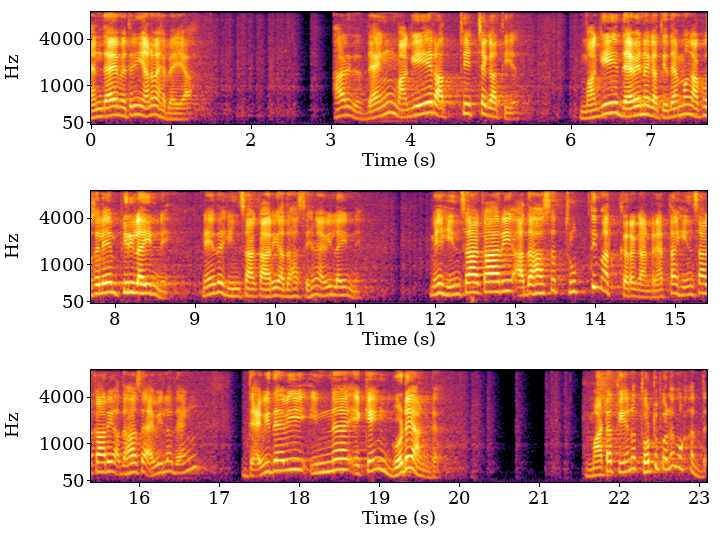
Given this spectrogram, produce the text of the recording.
හැන්දෑ මෙතන යනව හැබැයියා. හරිද දැන් මගේ රත්වෙච්ච ගතිය මගේ දැවෙන ගති දැම්මන් අකුසලයෙන් පිරිලා ඉන්නේ. නේද? හිංසාකාරී අදහස් එහෙම ඇවිල්ලා ඉන්නේ. මේ හිංසාකාරී අදහස තෘප්තිමත් කරගන්න. නැත්තම් හිංසාකාරී අදහස ඇවිල්ලා දැන් දැවි දැවි ඉන්න එකෙන් ගොඩ යන්න. මට තියෙන තොටුපොළ මොකක්ද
